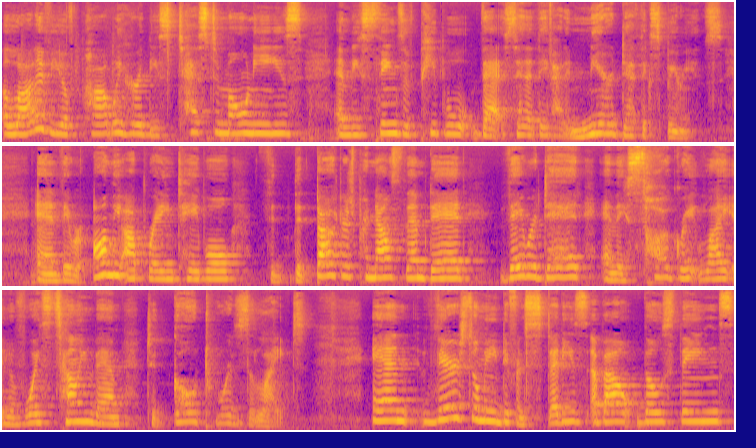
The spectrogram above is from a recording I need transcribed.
A lot of you have probably heard these testimonies and these things of people that say that they've had a near death experience and they were on the operating table. The, the doctors pronounced them dead. They were dead and they saw a great light and a voice telling them to go towards the light. And there's so many different studies about those things.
